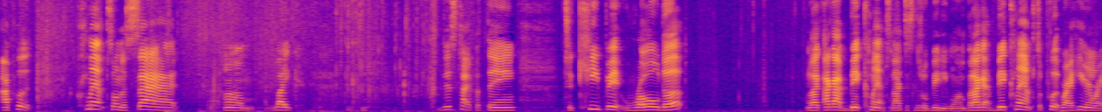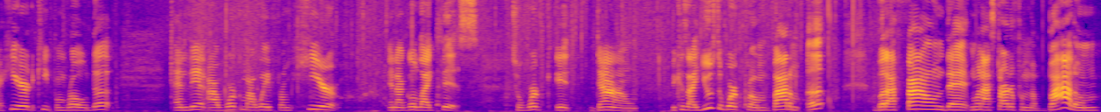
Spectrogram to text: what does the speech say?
I put clamps on the side um like this type of thing to keep it rolled up like I got big clamps, not this little bitty one, but I got big clamps to put right here and right here to keep them rolled up. And then I work my way from here and I go like this to work it down because I used to work from bottom up, but I found that when I started from the bottom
